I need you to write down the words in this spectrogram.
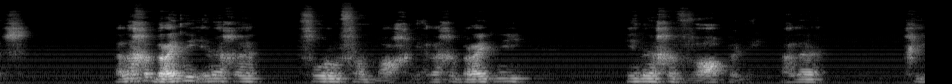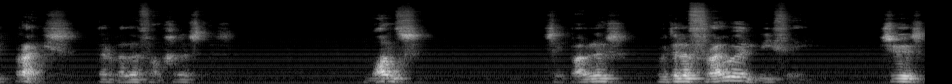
is. Hulle gebruik nie enige vorm van mag nie. Hulle gebruik nie enige wapen nie. Hulle gee prys ter wille van Christus. Mans sê Paulus moet hulle vroue lief hê soos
